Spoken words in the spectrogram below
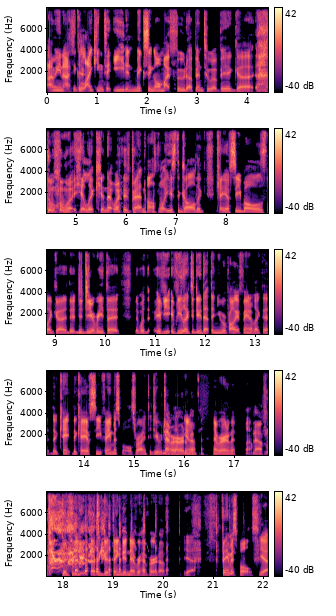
I mean, I think liking to eat and mixing all my food up into a big uh, what, hillock in that way. Patton Oswalt used to call the KFC bowls. Like, uh, did, did you ever eat the, the? If you if you like to do that, then you were probably a fan of like the the, K, the KFC famous bowls, right? Did you ever never heard that? of it? Never heard of it. Well, no. good for you. That's a good thing to never have heard of. Yeah, famous bowls. Yeah,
